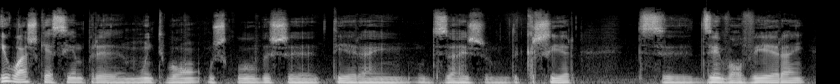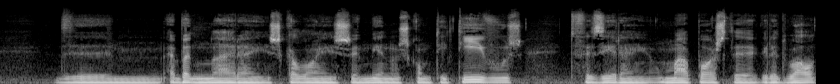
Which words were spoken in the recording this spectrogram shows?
eu acho que é sempre muito bom os clubes uh, terem o desejo de crescer de se desenvolverem, de hum, abandonarem escalões menos competitivos, de fazerem uma aposta gradual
